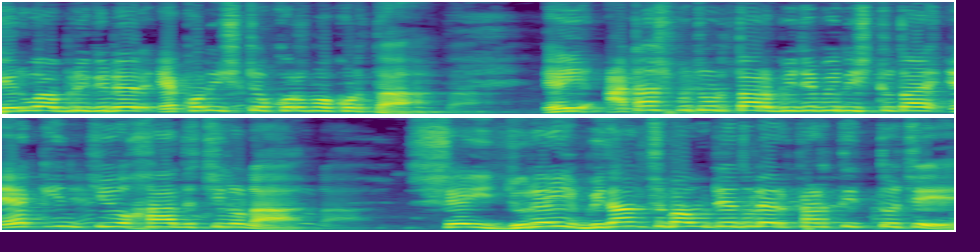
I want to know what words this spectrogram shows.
গেরুয়া ব্রিগেডের একনিষ্ঠ কর্মকর্তা। এই আঠাশ বছর তার বিজেপি নিষ্ঠতায় এক ইঞ্চিও খাদ ছিল না। সেই জুড়েই বিধানসভা উঠে দলের প্রার্থিত্ব চেয়ে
